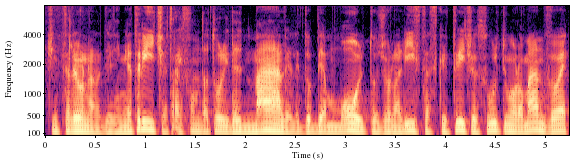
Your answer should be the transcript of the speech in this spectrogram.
Cinzia Leone è una disegnatrice, tra i fondatori del male, le dobbiamo molto, giornalista, scrittrice, il suo ultimo romanzo è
